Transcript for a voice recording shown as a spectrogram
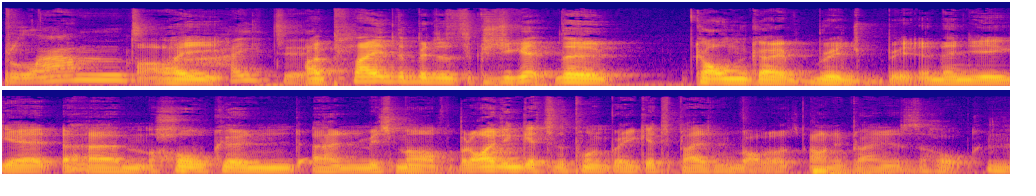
bland. I hate it. I played the bit of because you get the Golden Gate Bridge bit, and then you get um, Hulk and, and Miss Marvel. But I didn't get to the point where you get to play as Miss Marvel. I was only playing as the Hulk. Hmm.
